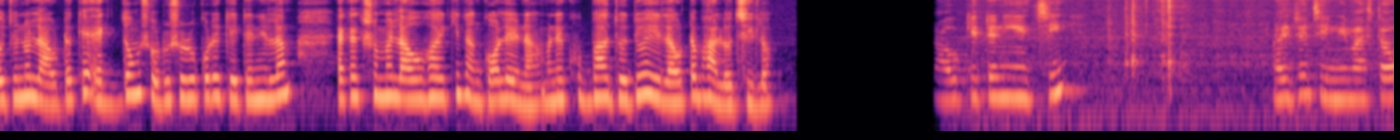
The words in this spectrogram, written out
ওই জন্য লাউটাকে একদম সরু সরু করে কেটে নিলাম। এক এক সময় লাউ হয় কি না, গলে না মানে খুব ভা, যদিও এই লাউটা ভালো ছিল। লাউ কেটে নিয়েছি। এই যে চিংড়ি মাছটাও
